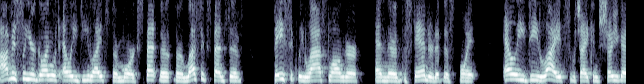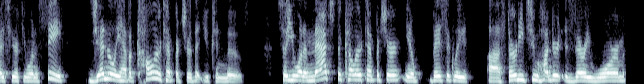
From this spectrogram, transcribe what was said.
Obviously, you're going with LED lights, they're more expen- they're, they're less expensive, basically last longer, and they're the standard at this point. LED lights, which I can show you guys here if you want to see, generally have a color temperature that you can move. So you want to match the color temperature. You know, basically, uh, 3200 is very warm,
